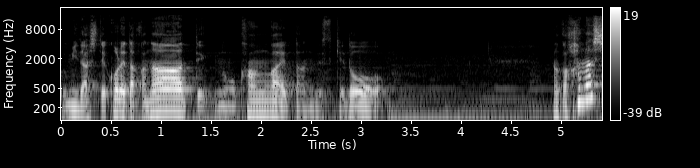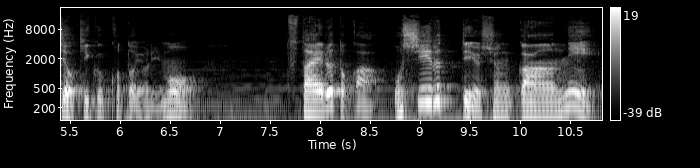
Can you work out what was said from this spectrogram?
生み出してこれたかなっていうのを考えたんですけど、なんか話を聞くことよりも、伝えるとか教えるっていう瞬間に、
